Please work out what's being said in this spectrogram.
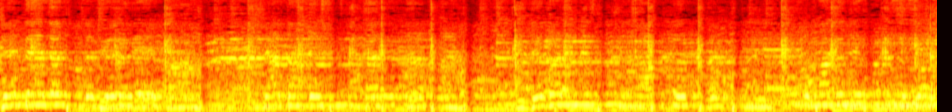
J'étais dedans depuis le départ J'attendais juste un carré de Tu dévoiles mes sentiments pour le Comment douter pour que ce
